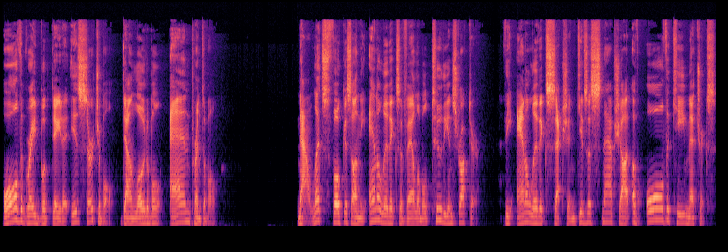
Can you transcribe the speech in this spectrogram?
All the gradebook data is searchable, downloadable, and printable. Now let's focus on the analytics available to the instructor. The analytics section gives a snapshot of all the key metrics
